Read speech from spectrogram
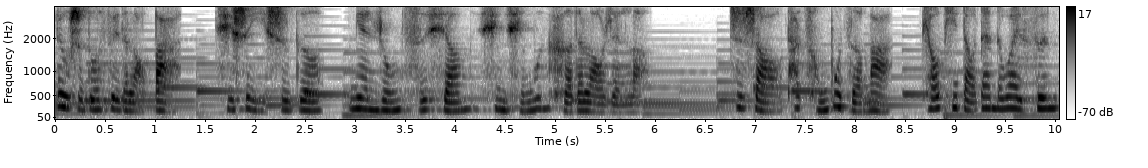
六十多岁的老爸，其实已是个面容慈祥、性情温和的老人了。至少他从不责骂调皮捣蛋的外孙。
